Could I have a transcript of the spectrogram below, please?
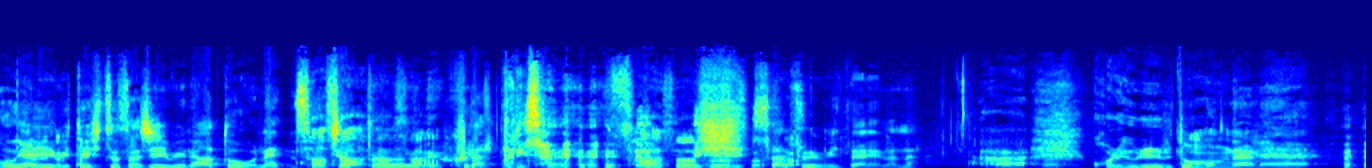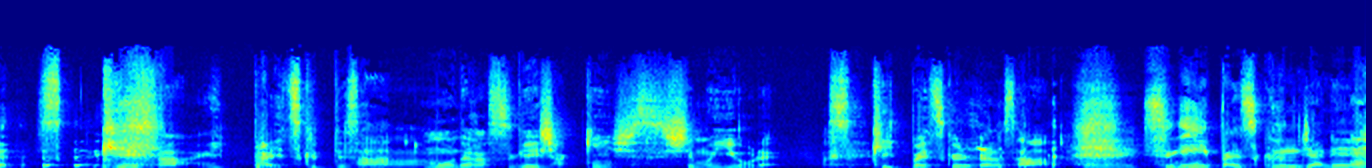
て親指と人差し指の跡をねそうちょっそうそう。そうとフラットにさそうそうそうそう。さすみたいなな。あーこれ売れると思うんだよね。すっげえさいっぱい作ってさ。もうだからすげえ借金ししてもいいよ俺すっげえいっぱい作るからさ。すげえいっぱい作んじゃねえよ。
